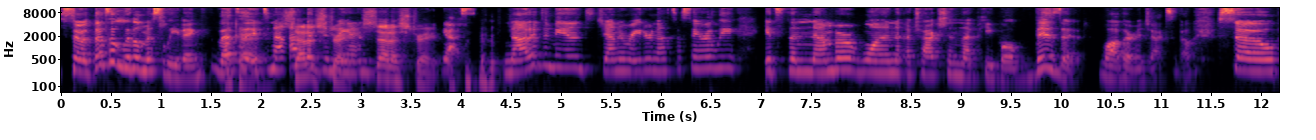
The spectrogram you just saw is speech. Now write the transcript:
So that's a little misleading. That's okay. it's not set us demand, straight. Set us straight. Yes, not a demand generator necessarily. It's the number one attraction that people visit while they're in Jacksonville. So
